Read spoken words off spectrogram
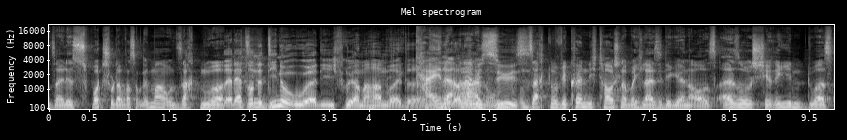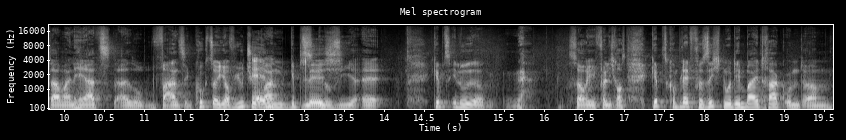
seine Swatch oder was auch immer und sagt nur, Der hat so eine Dino-Uhr, die ich früher mal haben wollte. keine halt unheimlich Ahnung. süß. Und sagt nur, wir können nicht tauschen, aber ich leise dir gerne aus. Also, Shirin, du hast da mein Herz. Also, Wahnsinn. Guckt euch auf YouTube an. Gibt's Endlich. Illusier, äh, gibt's Illusier, sorry, völlig raus. Gibt's komplett für sich nur den Beitrag und, ähm,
